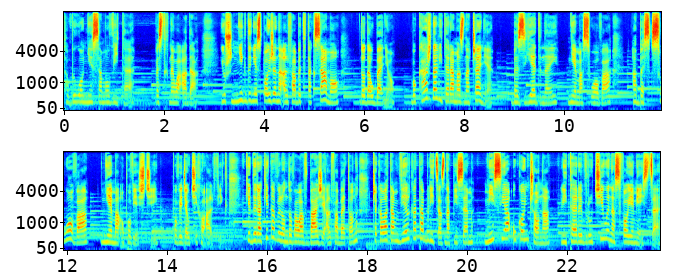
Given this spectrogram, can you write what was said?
To było niesamowite, westchnęła Ada. Już nigdy nie spojrzę na alfabet tak samo, dodał Benio, bo każda litera ma znaczenie. Bez jednej nie ma słowa, a bez słowa nie ma opowieści, powiedział cicho Alfik. Kiedy rakieta wylądowała w bazie Alfabeton, czekała tam wielka tablica z napisem Misja ukończona. Litery wróciły na swoje miejsce.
